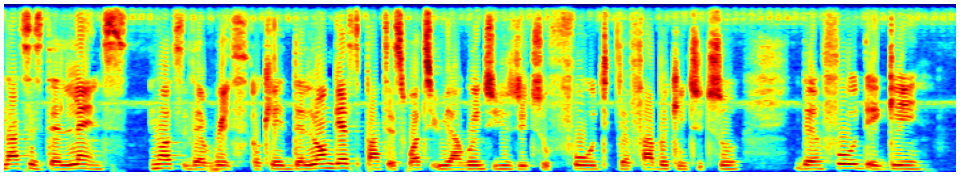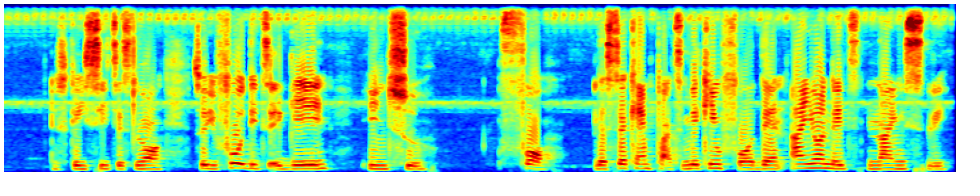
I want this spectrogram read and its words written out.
that is the length not the width okay? The longest part is what we are going to use it to fold the fabric into two. Then fold again. Okay you see it is long. So you fold it again into four. The second part making four. Then iron it nicely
